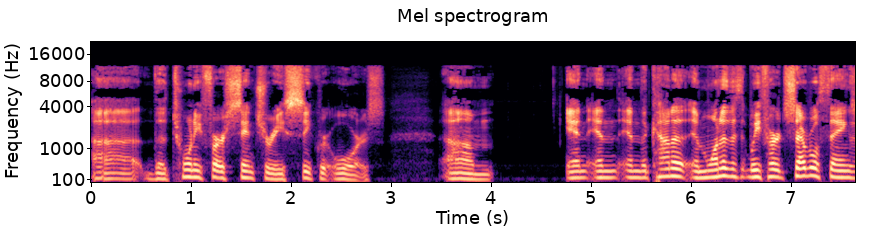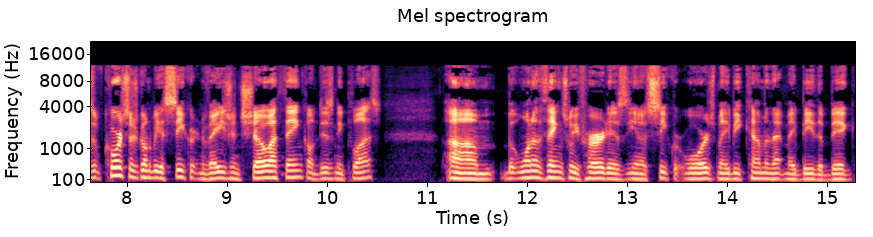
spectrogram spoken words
uh, the 21st century secret wars. Um, and and and the kind of and one of the we've heard several things. Of course, there's going to be a secret invasion show, I think, on Disney Plus. Um, but one of the things we've heard is you know Secret Wars may be coming. That may be the big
